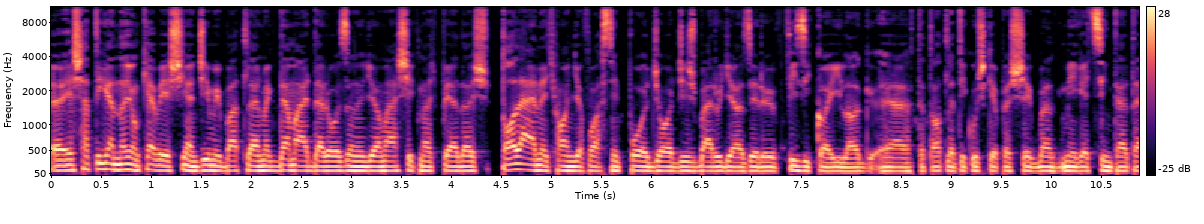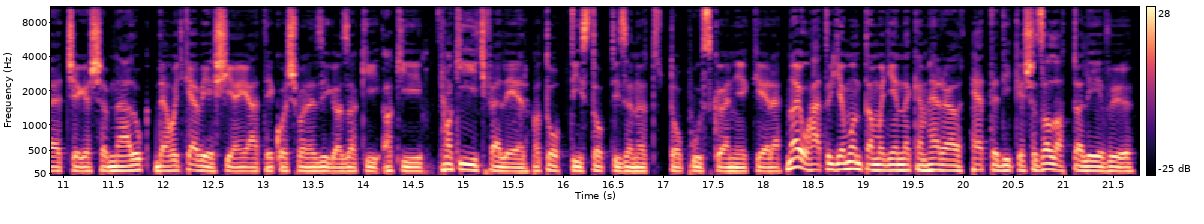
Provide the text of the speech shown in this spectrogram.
és hát igen, nagyon kevés ilyen Jimmy Butler, meg Demar DeRozan ugye a másik nagy példa, és talán egy hangyafaszni Paul George is, bár ugye azért ő fizikailag, tehát atletikus képességben még egy szinten tehetségesebb náluk, de hogy kevés ilyen játékos van, ez igaz, aki, aki, aki így felér a top 10, top 15, top 20 környékére. Na jó, hát ugye mondtam, hogy én nekem Herel hetedik és az alatta lévő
